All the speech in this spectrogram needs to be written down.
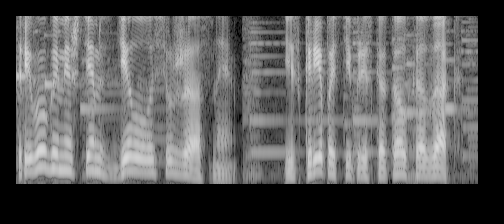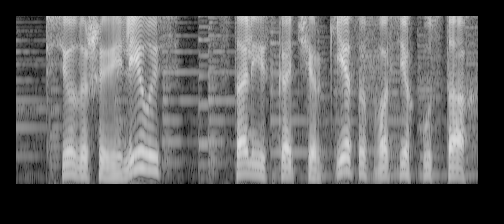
Тревога меж тем сделалась ужасная. Из крепости прискакал казак. Все зашевелилось, стали искать черкесов во всех кустах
